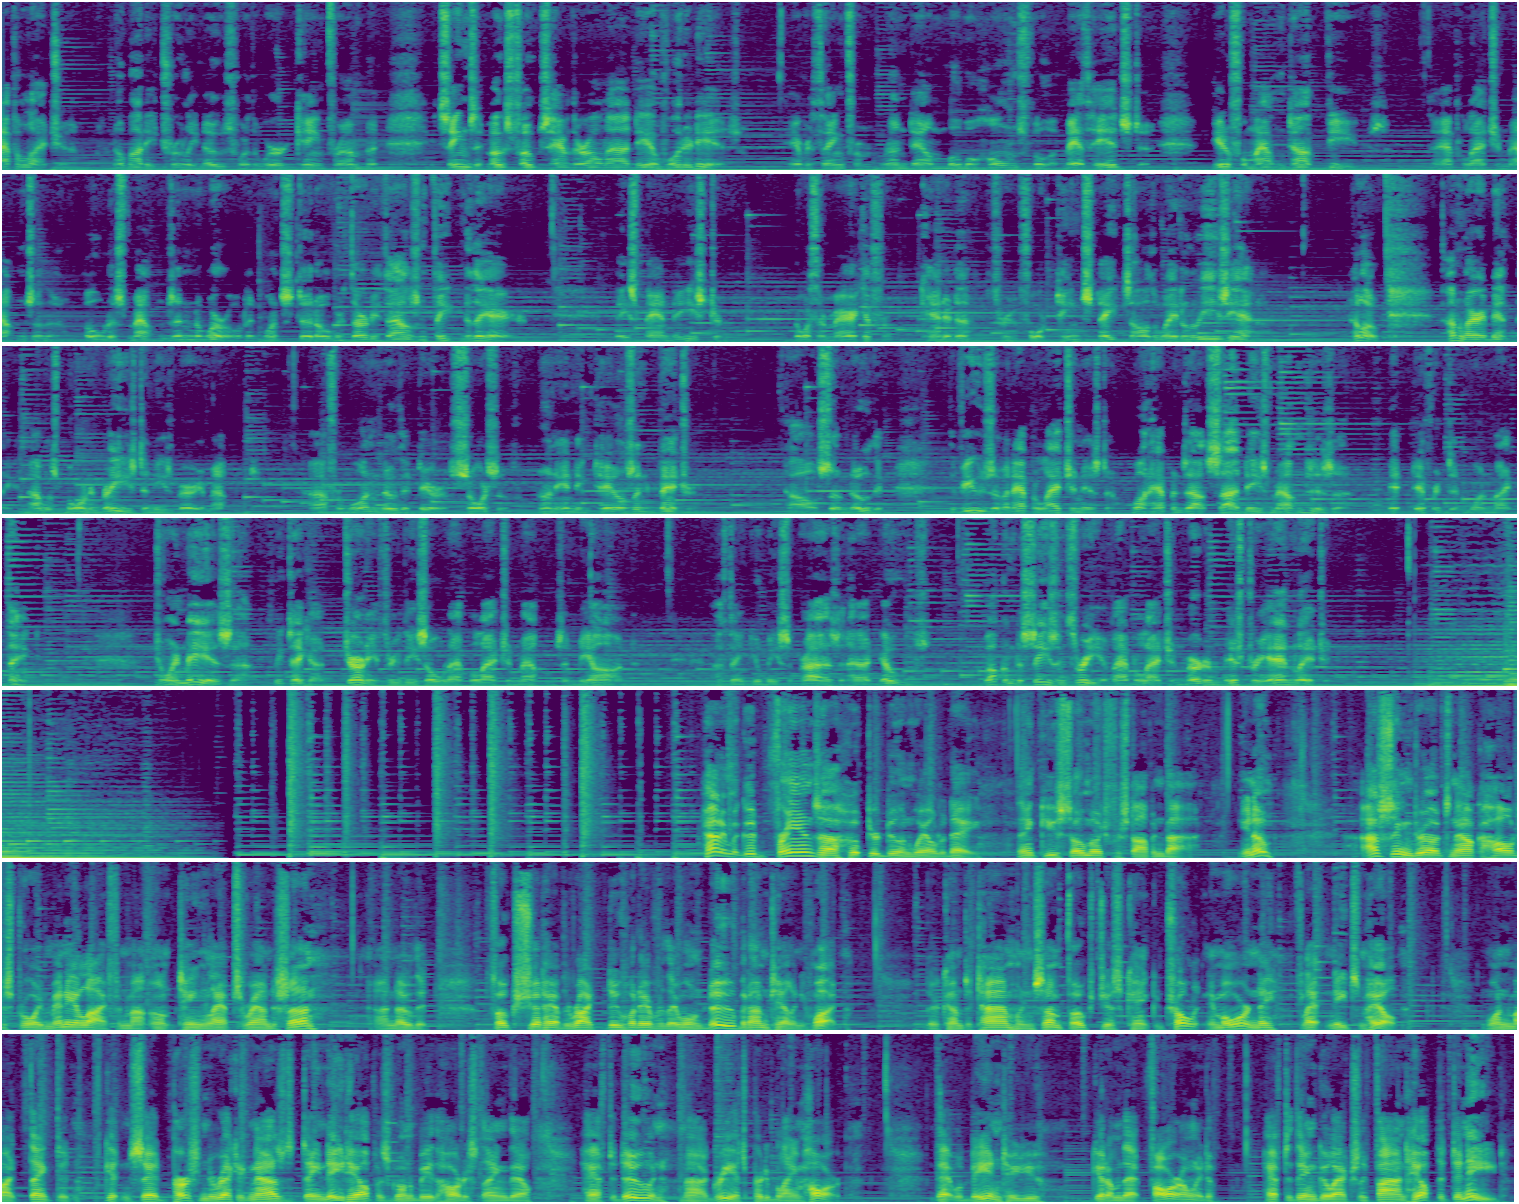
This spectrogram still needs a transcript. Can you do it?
Appalachia. Nobody truly knows where the word came from, but it seems that most folks have their own idea of what it is. Everything from rundown mobile homes full of meth heads to beautiful mountaintop views. The Appalachian Mountains are the oldest mountains in the world and once stood over 30,000 feet into the air. They span the eastern North America from Canada through 14 states all the way to Louisiana. Hello, I'm Larry Bentley, and I was born and raised in these very mountains. I, for one, know that they're a source of unending tales and adventure. I also know that the views of an Appalachian as to what happens outside these mountains is a bit different than one might think. Join me as uh, we take a journey through these old Appalachian mountains and beyond. I think you'll be surprised at how it goes. Welcome to Season 3 of Appalachian Murder, Mystery, and Legend. Howdy, my good friends. I hope you're doing well today. Thank you so much for stopping by. You know, I've seen drugs and alcohol destroy many a life in my umpteen laps around the sun. I know that folks should have the right to do whatever they want to do, but I'm telling you what, there comes a time when some folks just can't control it anymore and they flat need some help. One might think that getting said person to recognize that they need help is going to be the hardest thing they'll have to do, and I agree it's pretty blame hard. That would be until you get them that far, only to have to then go actually find help that they need.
